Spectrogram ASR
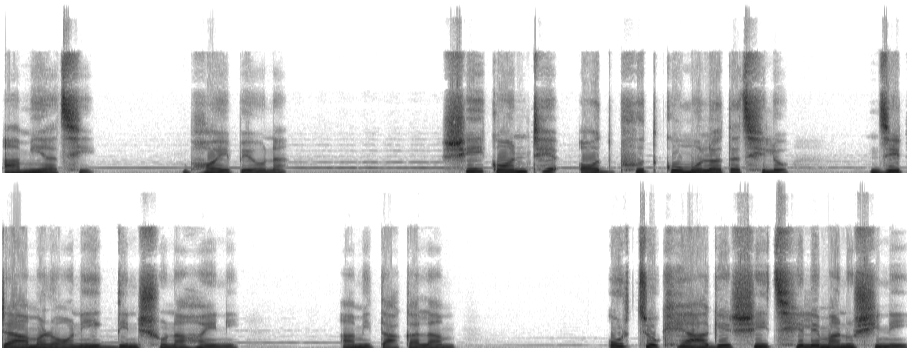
আমি আছি, ভয় পেও না। সেই কণ্ঠে অদ্ভুত কোমলতা ছিল, যেটা আমার অনেক দিন শোনা হয়নি। আমি তাকালাম ওর চোখে আগের সেই ছেলে মানুষই নেই,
